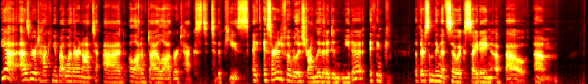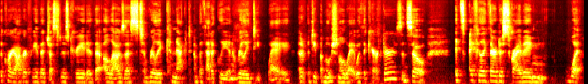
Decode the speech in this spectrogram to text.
yeah, as we were talking about whether or not to add a lot of dialogue or text to the piece, I, I started to feel really strongly that I didn't need it. I think that there's something that's so exciting about um, the choreography that Justin has created that allows us to really connect empathetically in a really deep way, a deep emotional way with the characters. And so it's, I feel like they're describing what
